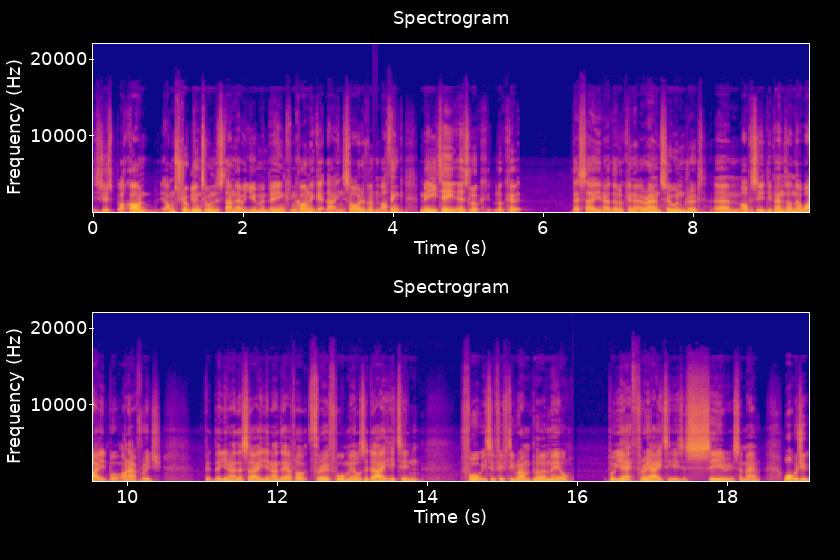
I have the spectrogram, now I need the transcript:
it's just I can't. I'm struggling to understand how a human being can kind of get that inside of them. I think meat eaters look look at. Let's say you know they're looking at around 200. Um, obviously it depends on their weight, but on average, but the, you know they say you know they have like three or four meals a day hitting 40 to 50 gram per meal. But yeah, 380 is a serious amount. What would you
